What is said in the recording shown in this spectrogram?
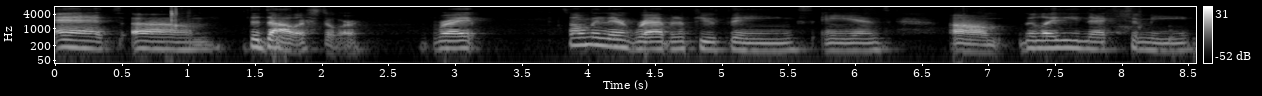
at um, the dollar store, right? So I'm in there grabbing a few things, and um, the lady next to me.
